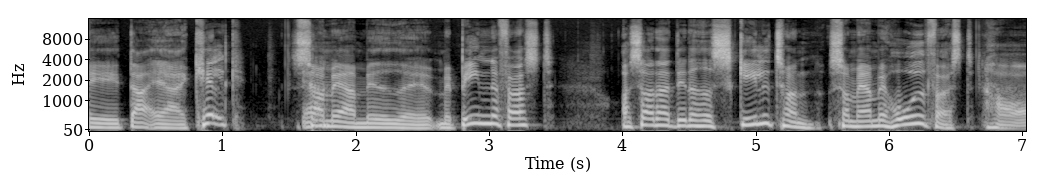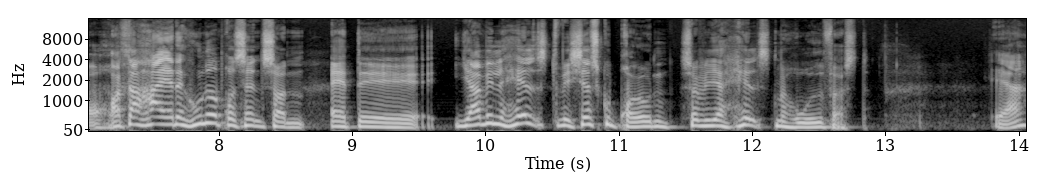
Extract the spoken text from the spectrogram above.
øh, der er kælk, som er med, øh, med benene først, og så er der det, der hedder skeleton, som er med hovedet først. Åh. Og der har jeg det 100% sådan, at øh, jeg ville helst, hvis jeg skulle prøve den, så ville jeg helst med hovedet først. Ja.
